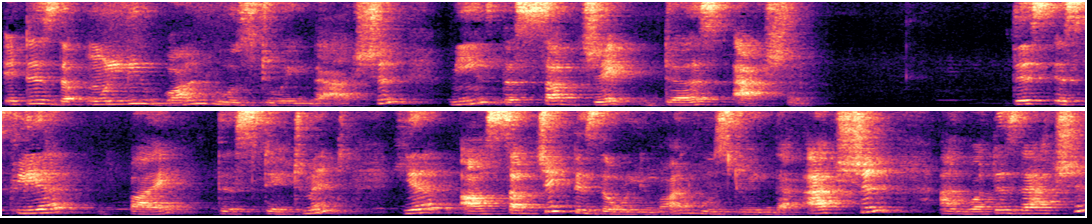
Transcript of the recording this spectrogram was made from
It is the only one who is doing the action means the subject does action. This is clear by this statement. Here our subject is the only one who is doing the action and what is the action?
